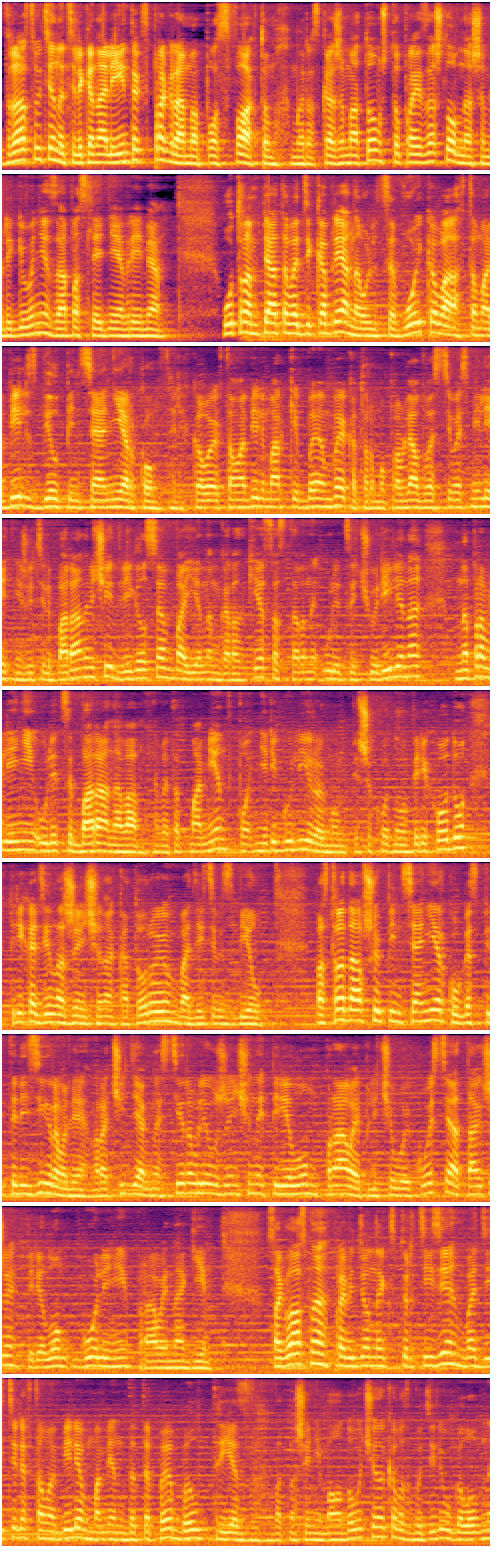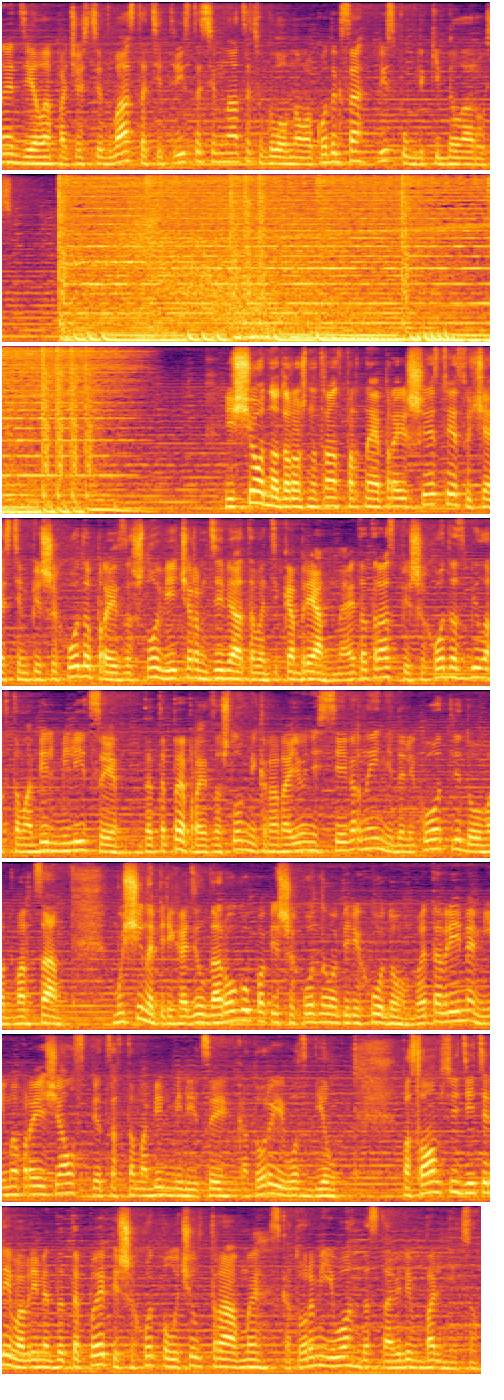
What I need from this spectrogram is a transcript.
Здравствуйте, на телеканале Интекс программа «Постфактум». Мы расскажем о том, что произошло в нашем регионе за последнее время. Утром 5 декабря на улице Войкова автомобиль сбил пенсионерку. Легковой автомобиль марки BMW, которым управлял 28-летний житель Барановичей, двигался в военном городке со стороны улицы Чурилина в направлении улицы Баранова. В этот момент по нерегулируемому пешеходному переходу переходила женщина, которую водитель сбил. Пострадавшую пенсионерку госпитализировали. Врачи диагностировали у женщины перелом правой плечевой кости, а также перелом голени правой ноги. Согласно проведенной экспертизе, водитель автомобиля в момент ДТП был трезв. В отношении молодого человека возбудили уголовное дело по части 2 статьи 317 Уголовного кодекса Республики Беларусь. Еще одно дорожно-транспортное происшествие с участием пешехода произошло вечером 9 декабря. На этот раз пешехода сбил автомобиль милиции. ДТП произошло в микрорайоне Северный, недалеко от Ледового дворца. Мужчина переходил дорогу по пешеходному переходу. В это время мимо проезжал спецавтомобиль милиции, который его сбил. По словам свидетелей, во время ДТП пешеход получил травмы, с которыми его доставили в больницу.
